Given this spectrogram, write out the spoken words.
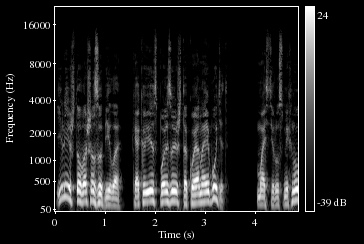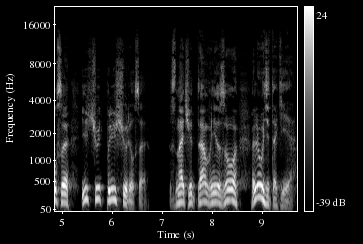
«Или что ваша зубила? Как ее используешь, такой она и будет». Мастер усмехнулся и чуть прищурился. «Значит, там внизу люди такие.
